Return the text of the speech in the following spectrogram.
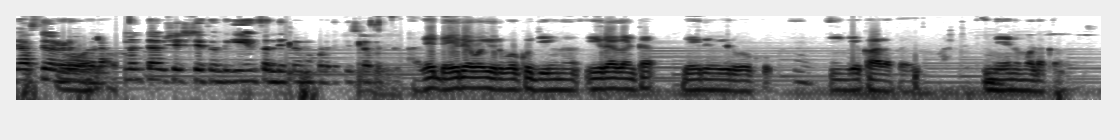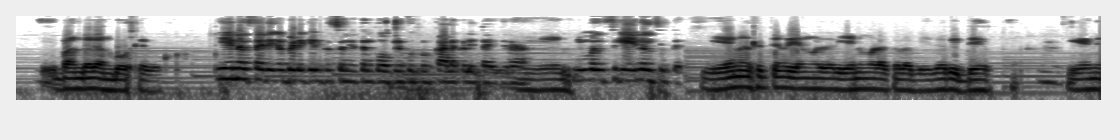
ಜಾಸ್ತಿ ಹೊರಗಡೆ ಹೋಗಲ್ಲ. ನಿಮ್ಮಂತ ವಿಶೇಷತೆಯೊಂದಿಗೆ ಏನ್ ಸಂದೇಶವನ್ನು ಕೊಡೋದಕ್ಕೆ ಇಷ್ಟಪಡ್ತೀರಾ? ಅದೇ ಧೈರ್ಯವಾಗಿ ಇರಬೇಕು ಜೀವನ. ಇರೋ ಗಂಟ ಧೈರ್ಯವಾಗಿ ಇರ್ಬೇಕು. ಹಿಂಗೆ ಕಾಲ ಇನ್ನೇನು ಮಾಡಕ್ಕ ಬಂದರೆ ಅನುಭವಿಸ್ಲೇಬೇಕು. ಏನ್ ಅನ್ಸ್ತಾ ಇದೆ ಈಗ ಬೆಳಿಗ್ಗೆ ಸಂಜೆ ತನಕ ಒಬ್ರೆ ಕೂತ್ಕೊಂಡು ಕಾಲ ಕಳೀತಾ ಇದ್ದೀರಾ? ನಿಮ್ಮ ನಿಮ್ ಮನ್ಸಿಗೆ ಏನ್ ಅನ್ಸುತ್ತೆ? ಏನ್ ಅನ್ಸುತ್ತೆ ಅಂದ್ರೆ ಏನ್ ಮಾಡಿದ್ರೆ ಏನ್ ಮಾಡಕ್ಕಲ್ಲ ಬೇಜಾರು ಇದ್ದೇ ಇರುತ್ತೆ. ಏನು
